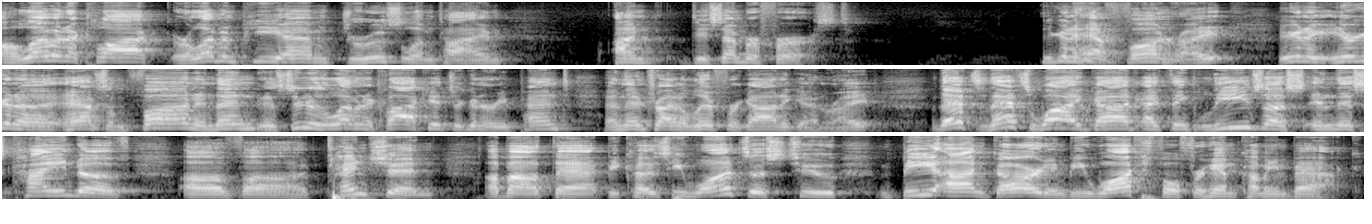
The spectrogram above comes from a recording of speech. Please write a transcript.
11 o'clock or 11 p.m. Jerusalem time on December 1st. You're going to have fun, right? You're going to you're going to have some fun and then as soon as 11 o'clock hits you're going to repent and then try to live for God again, right? That's that's why God I think leaves us in this kind of of uh, tension about that because he wants us to be on guard and be watchful for him coming back.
